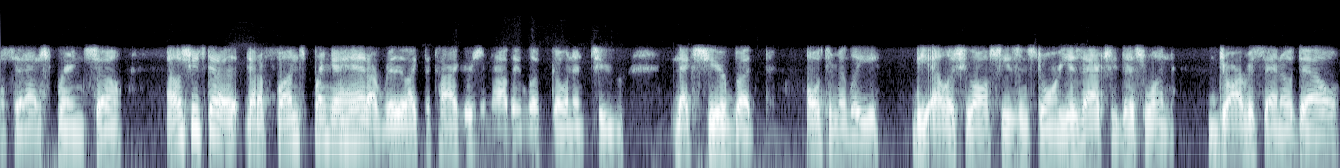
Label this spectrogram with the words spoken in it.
to sit out of spring. So LSU's got a got a fun spring ahead. I really like the Tigers and how they look going into next year, but ultimately the LSU offseason story is actually this one. Jarvis and Odell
